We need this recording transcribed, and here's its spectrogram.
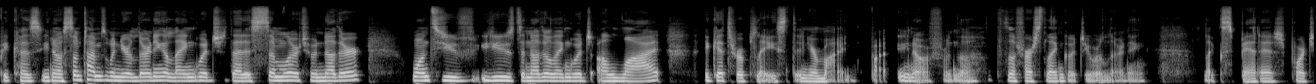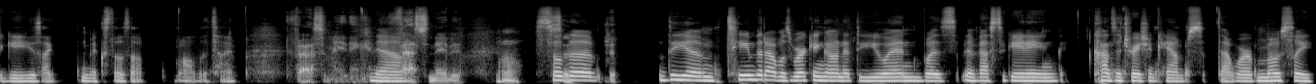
because, you know, sometimes when you're learning a language that is similar to another, once you've used another language a lot, it gets replaced in your mind. But, you know, from the the first language you were learning, like Spanish, Portuguese, I mix those up all the time. Fascinating. Yeah. Fascinated. Wow. So, So- the the um, team that I was working on at the UN was investigating concentration camps that were mostly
